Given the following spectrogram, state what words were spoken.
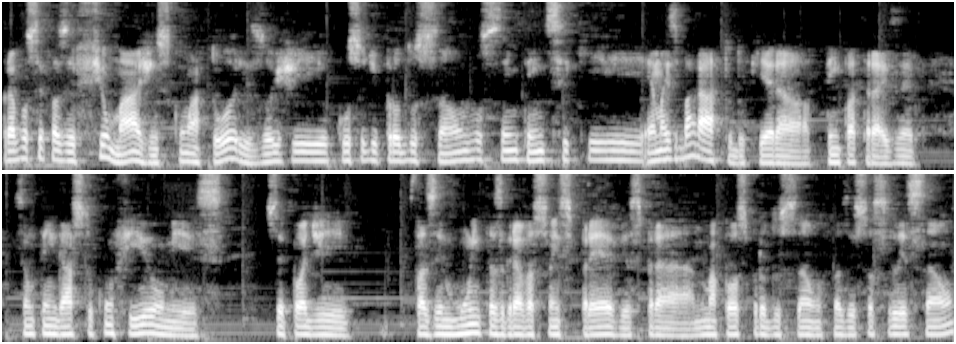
para você fazer filmagens com atores, hoje o custo de produção você entende-se que é mais barato do que era tempo atrás, né? Você não tem gasto com filmes, você pode fazer muitas gravações prévias para numa pós-produção fazer sua seleção,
